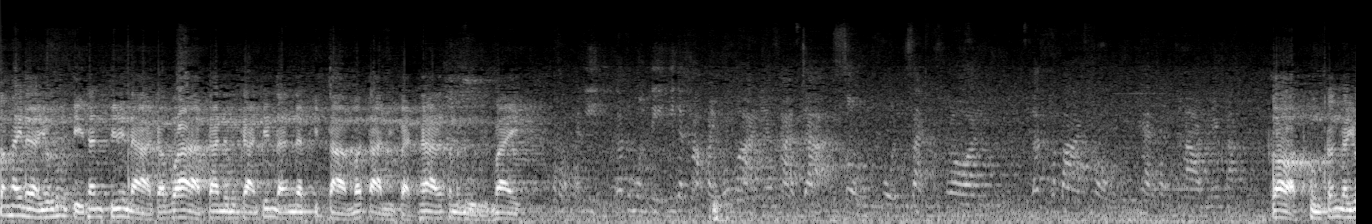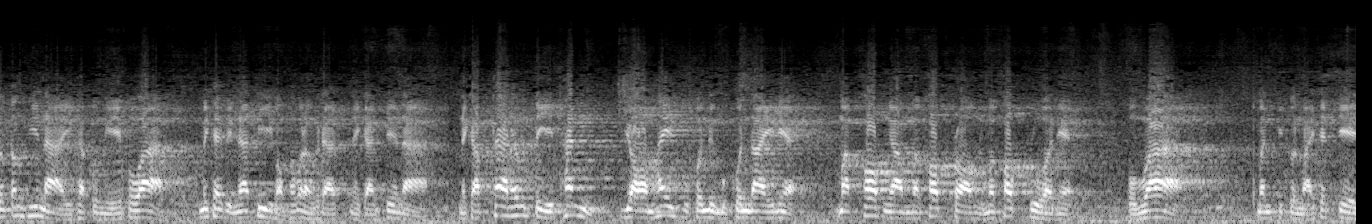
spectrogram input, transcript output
ต้องให้นายกรัฐมนตรีท่านพิจารณาครับว่าการดำเนินการที่นั้นผิดตามมาตรา 185 รัฐธรรมนูญหรือไม่ ของอดีตรัฐมนตรีที่จะทำไปเมื่อวานเนี่ยค่ะจะส่งผลสั่นคลอนรัฐบาลของคุณแพทองทานไหมคะ ก็คงต้องนายกต้องพิจารณาครับตรงนี้เพราะว่าไม่ใช่เป็นหน้าที่ของพระบรมราชาในการพิจารณานะครับ ถ้ารัฐมนตรีท่านยอมให้บุคคลหนึ่งบุคคลใดเนี่ยมาครอบงำมาครอบครองหรือมาครอบครัวเนี่ยผมว่ามันผิดกฎหมายชัดเจน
